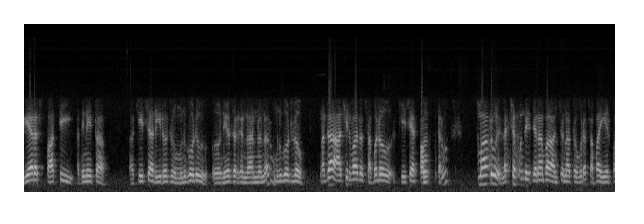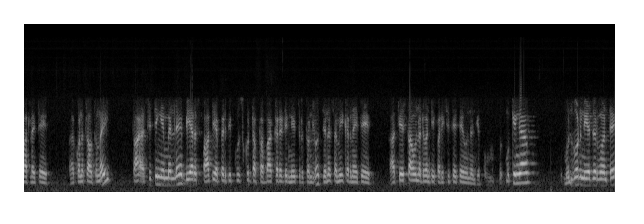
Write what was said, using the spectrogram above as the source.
బీఆర్ఎస్ పార్టీ అధినేత కేసీఆర్ ఈ రోజు మునుగోడు నియోజకవర్గం రానున్నారు. మునుగోడులో ప్రజా ఆశీర్వాద సభలో కేసీఆర్ పాల్గొంటారు. సుమారు లక్ష మంది జనాభా అంచనాతో కూడా సభ ఏర్పాట్లు అయితే కొనసాగుతున్నాయి. సిట్టింగ్ ఎమ్మెల్యే బీఆర్ఎస్ పార్టీ అభ్యర్థి కూసుకుంట ప్రభాకర్ రెడ్డి నేతృత్వంలో జన సమీకరణ అయితే చేస్తా ఉన్నటువంటి పరిస్థితి అయితే ఉందని చెప్పు. ముఖ్యంగా మునుగోడు నియోజకవర్గం అంటే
